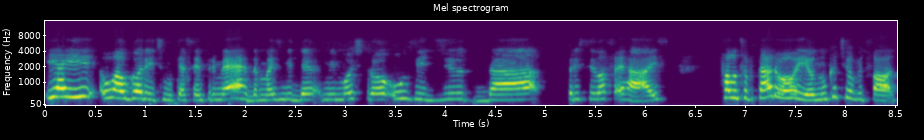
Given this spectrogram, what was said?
E aí, o algoritmo, que é sempre merda, mas me, de, me mostrou o vídeo da Priscila Ferraz falando sobre tarô. E eu nunca tinha ouvido falar,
